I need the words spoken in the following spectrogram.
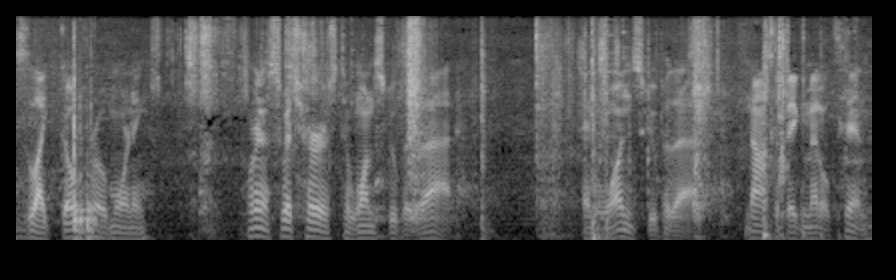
is like GoPro morning. We're gonna switch hers to one scoop of that and one scoop of that, not the big metal tin.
